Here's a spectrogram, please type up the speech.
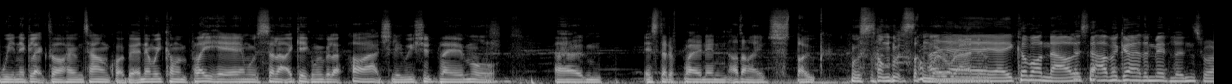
we neglect our hometown quite a bit, and then we come and play here and we'll sell out a gig, and we'll be like, oh, actually, we should play here more. Um, instead of playing in, I don't know, Stoke some, somewhere Oh, yeah, random. yeah, yeah. Come on now. Let's not have a go at the Midlands, where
